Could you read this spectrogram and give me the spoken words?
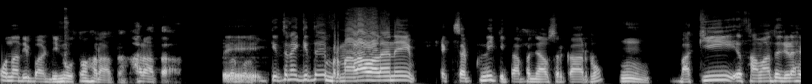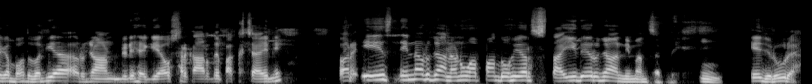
ਉਹਨਾਂ ਦੀ ਪਾਰਟੀ ਨੂੰ ਉਤੋਂ ਹਰਾਤਾ। ਹਰਾਤਾ। ਤੇ ਬਿਲਕੁਲ। ਕਿਤੇ ਨਾ ਕਿਤੇ ਬਰਨਾਲਾ ਵਾਲਿਆਂ ਨੇ ਐਕਸੈਪਟ ਨਹੀਂ ਕੀਤਾ ਪੰਜਾਬ ਸਰਕਾਰ ਨੂੰ। ਹੂੰ। ਬਾਕੀ ਥਾਵਾਂ ਤੇ ਜਿਹੜਾ ਹੈਗਾ ਬਹੁਤ ਵਧੀਆ ਰੁਝਾਨ ਜਿਹੜੇ ਹੈਗੇ ਆ ਉਹ ਸਰਕਾਰ ਦੇ ਪੱਖ ਚ ਆਏ ਨੇ। ਪਰ ਇਸ ਇਹਨਾਂ ਰੁਝਾਨਾਂ ਨੂੰ ਆਪਾਂ 2027 ਦੇ ਰੁਝਾਨ ਨਹੀਂ ਮੰਨ ਸਕਦੇ। ਹੂੰ। ਇਹ ਜ਼ਰੂਰ ਹੈ।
